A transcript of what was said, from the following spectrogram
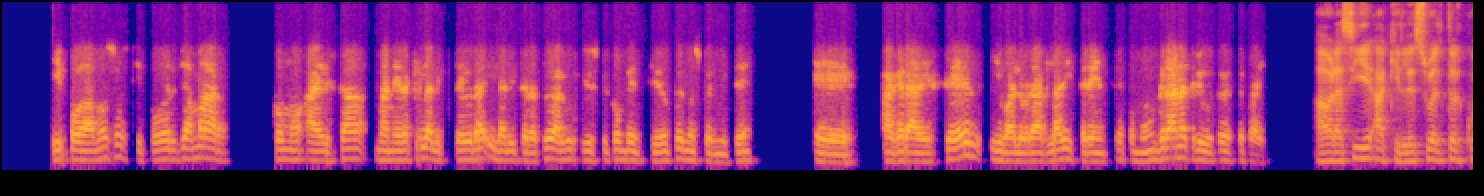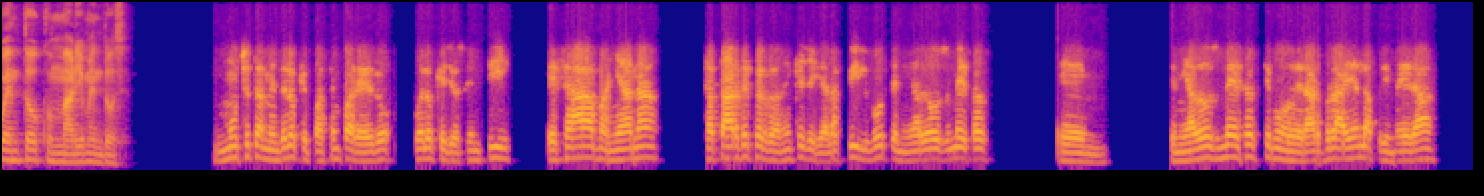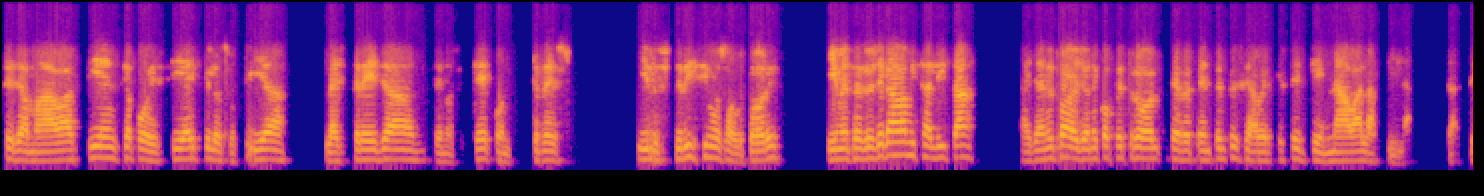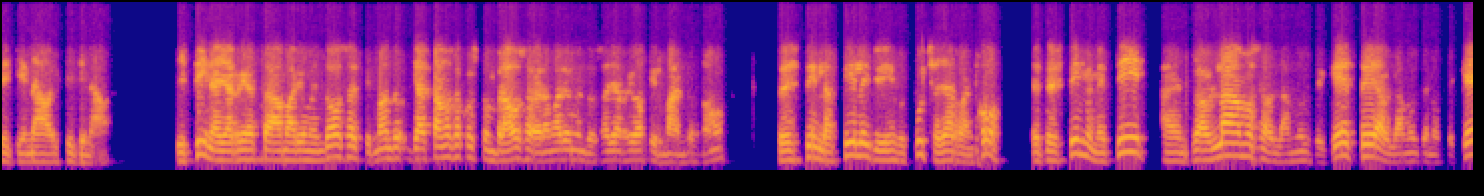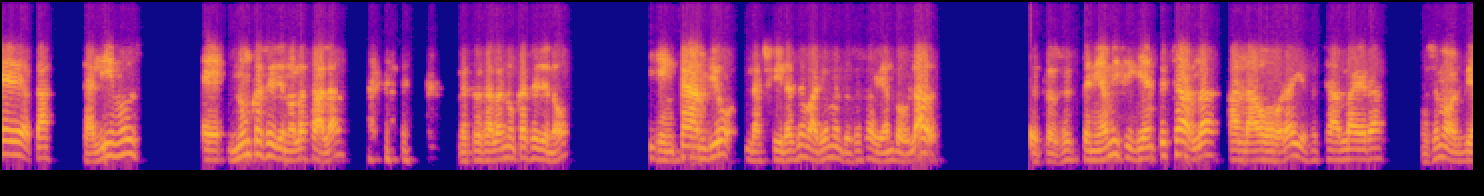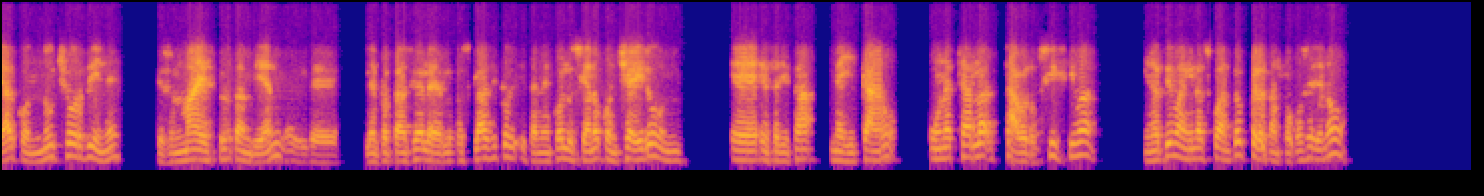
y podamos así poder llamar como a esa manera que la lectura y la literatura, algo que yo estoy convencido, pues nos permite eh, agradecer y valorar la diferencia como un gran atributo de este país. Ahora sí, aquí les suelto el cuento con Mario Mendoza. Mucho también de lo que pasa en Paredro fue lo que yo sentí esa mañana, esa tarde, perdón, en que llegué a la Filbo, tenía dos mesas, em, tenía dos mesas que moderar Brian. La primera se llamaba Ciencia, Poesía y Filosofía, la estrella de no sé qué, con tres ilustrísimos autores. Y mientras yo llegaba a mi salita, allá en el pabellón Ecopetrol, de repente empecé a ver que se llenaba la fila. Se llenaba y se llenaba. Y Tina, allá arriba estaba Mario Mendoza firmando. Ya estamos acostumbrados a ver a Mario Mendoza allá arriba firmando, ¿no? Entonces, Tin, la fila, y yo dije, pucha, ya arrancó. Entonces, Tin, me metí, adentro hablamos, hablamos de Goethe, hablamos de no sé qué, acá salimos. Eh, nunca se llenó la sala, nuestra sala nunca se llenó, y en cambio, las filas de Mario Mendoza se habían doblado. Entonces tenía mi siguiente charla a la hora y esa charla era, no se me va a olvidar, con Nucho Ordine, que es un maestro también de la importancia de leer los clásicos, y también con Luciano Concheiro, un eh, ensayista mexicano, una charla sabrosísima, y no te imaginas cuánto, pero tampoco se llenó.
